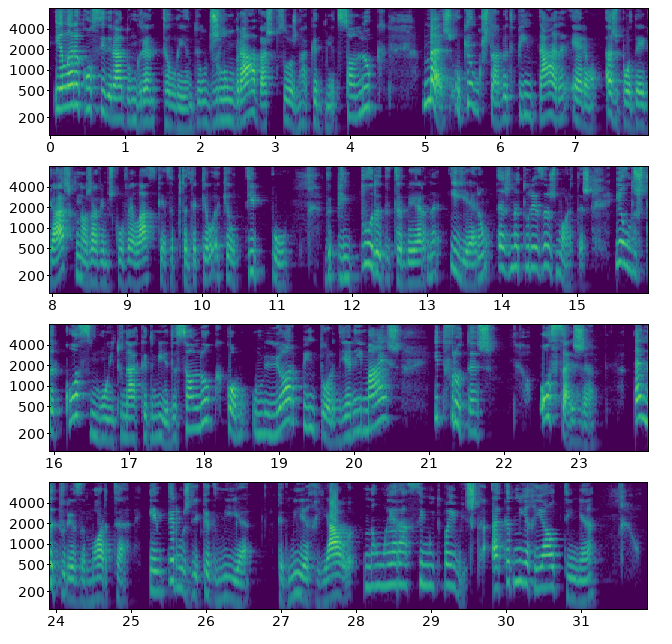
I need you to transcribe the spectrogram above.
Ele era considerado um grande talento, ele deslumbrava as pessoas na Academia de Saint-Luc mas o que ele gostava de pintar eram as bodegas, que nós já vimos com o Velázquez, portanto, aquele, aquele tipo de pintura de taberna, e eram as naturezas mortas. Ele destacou-se muito na Academia de Saint-Luc como o melhor pintor de animais e de frutas. Ou seja, a natureza morta, em termos de academia, academia real, não era assim muito bem vista. A academia real tinha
